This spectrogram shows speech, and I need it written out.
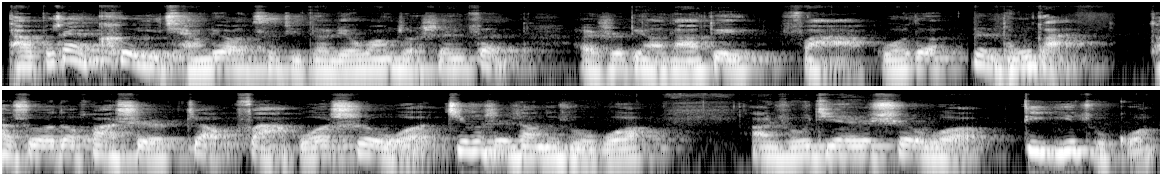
他不再刻意强调自己的流亡者身份，而是表达对法国的认同感。他说的话是：“叫法国是我精神上的祖国，啊，如今是我第一祖国。”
